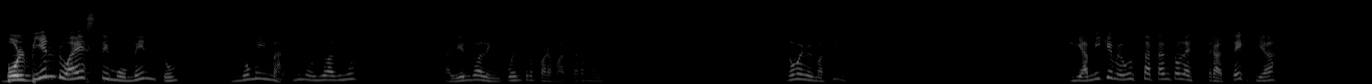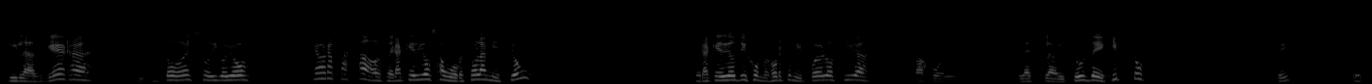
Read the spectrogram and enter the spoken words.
Volviendo a este momento, no me imagino yo a Dios saliendo al encuentro para matar a Moisés. No me lo imagino. Y a mí que me gusta tanto la estrategia y las guerras y, todo eso, digo yo, ¿qué habrá pasado? ¿Será que Dios abortó la misión? ¿Será que Dios dijo mejor que mi pueblo siga bajo la esclavitud de Egipto? ¿Sí? Eh,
